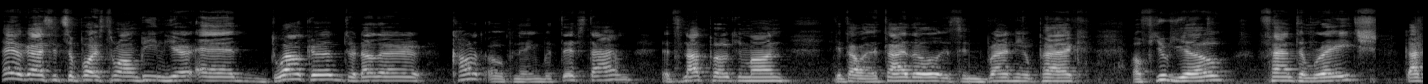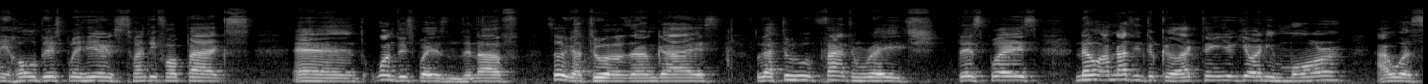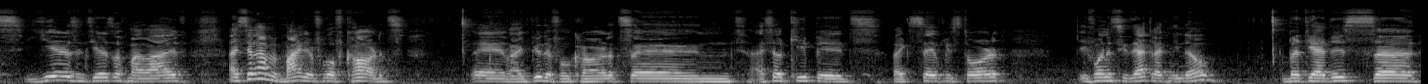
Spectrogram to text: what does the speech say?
Hey guys, it's your boy Strong Bean here and welcome to another card opening, but this time it's not Pokemon. You can tell by the title, it's in brand new pack of Yu-Gi-Oh! Phantom Rage. Got the whole display here, it's 24 packs and one display isn't enough. So we got two of them guys. We got two Phantom Rage displays. No, I'm not into collecting Yu-Gi-Oh! anymore. I was years and years of my life. I still have a binder full of cards, and like beautiful cards, and I still keep it like safely stored. If you want to see that, let me know. But yeah, this uh,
